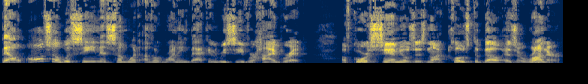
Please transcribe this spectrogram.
Bell also was seen as somewhat of a running back and receiver hybrid. Of course, Samuels is not close to Bell as a runner,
